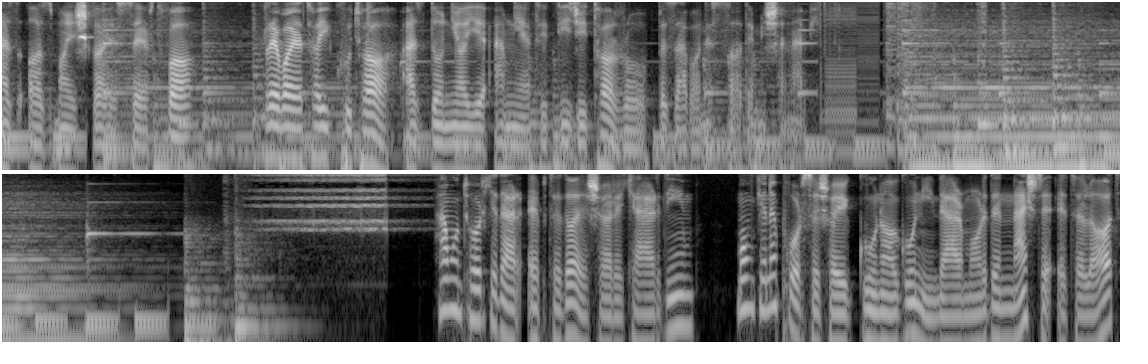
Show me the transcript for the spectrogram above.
از آزمایشگاه سرتفا روایت های کوتاه از دنیای امنیت دیجیتال رو به زبان ساده میشنوید. همونطور که در ابتدا اشاره کردیم ممکنه پرسش های گوناگونی در مورد نشت اطلاعات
